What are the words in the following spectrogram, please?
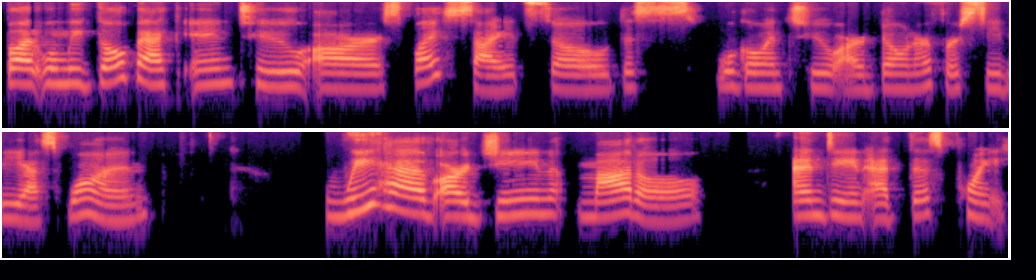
But when we go back into our splice site, so this will go into our donor for CDS1, we have our gene model ending at this point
